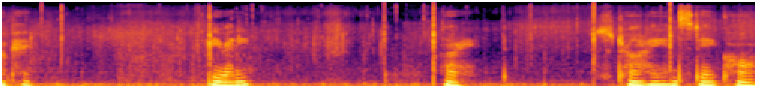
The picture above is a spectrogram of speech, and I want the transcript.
Okay. You ready? All right. Just try and stay calm.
